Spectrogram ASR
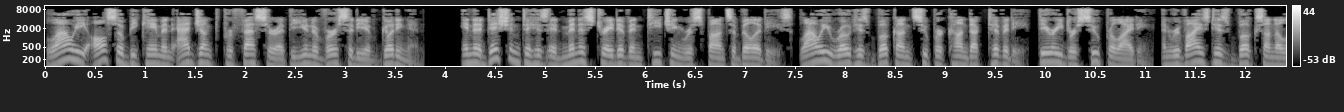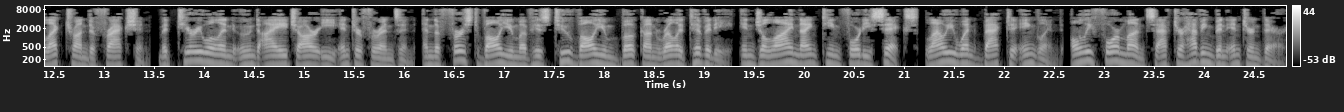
Laue also became an adjunct professor at the University of Göttingen. In addition to his administrative and teaching responsibilities, Laue wrote his book on superconductivity, Theorie der Superleitung, and revised his books on electron diffraction, Materialien und ihre Interferenzen, and the first volume of his two-volume book on relativity. In July 1946, Laue went back to England, only four months after having been interned there,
